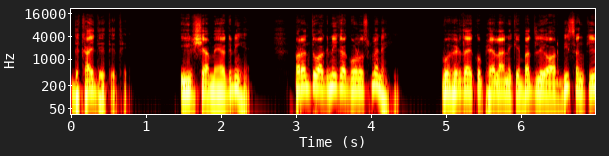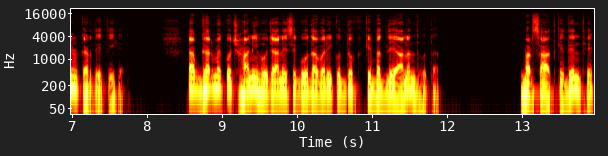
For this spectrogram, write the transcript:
दिखाई देते थे। ईर्ष्या में अग्नि है। परंतु अग्नि का गुण उसमें नहीं। वो हृदय को फैलाने के बदले और भी संकीर्ण कर देती है। अब घर में कुछ हानि हो जाने से गोदावरी को दुख के बदले आनंद होता। बरसात के दिन थे,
